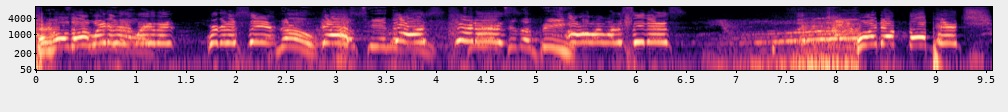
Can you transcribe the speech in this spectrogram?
And hold on, wait a minute, wait a minute. We're gonna see it. No. Yes. No T in the yes. B. There it to the B. Oh, I want to see this. Wind up the pitch.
